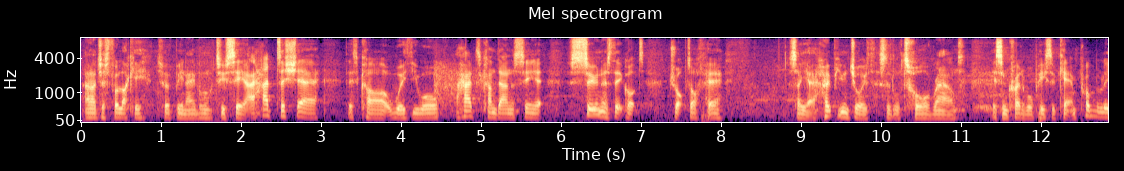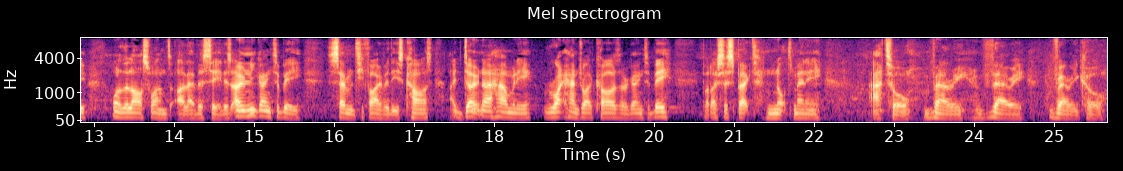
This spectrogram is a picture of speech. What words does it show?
And I just feel lucky to have been able to see it. I had to share this car with you all. I had to come down and see it as soon as it got dropped off here. So yeah, I hope you enjoyed this little tour around this incredible piece of kit and probably one of the last ones I'll ever see. There's only going to be 75 of these cars. I don't know how many right-hand drive cars there are going to be, but I suspect not many at all. Very, very, very cool.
